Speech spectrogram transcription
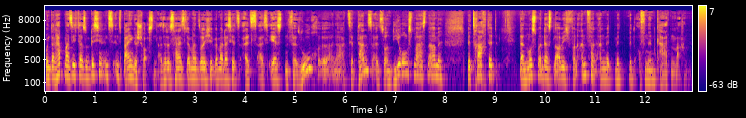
Und dann hat man sich da so ein bisschen ins, ins Bein geschossen. Also das heißt, wenn man solche, wenn man das jetzt als, als ersten Versuch äh, einer Akzeptanz, als Sondierungsmaßnahme betrachtet, dann muss man das, glaube ich, von Anfang an mit, mit, mit offenen Karten machen.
